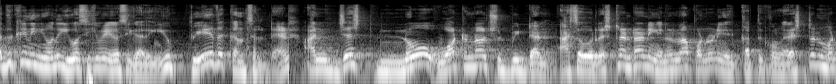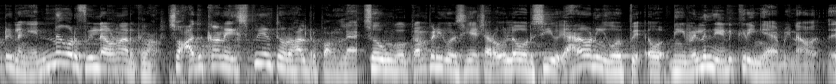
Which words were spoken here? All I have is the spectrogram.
அதுக்கு நீங்கள் வந்து யோசிக்கவே யோசிக்காதீங்க. You pay the consultant and just know what and all should be done as ஒரு ரெஸ்டாரண்ட்டாக நீங்கள் என்னென்ன பண்ணணும் நீங்கள் கற்றுக்கோங்க ரெஸ்டாரண்ட் மட்டும் இல்லைங்க. என்ன ஒரு ஃபீல்டாக வேணா இருக்கலாம். ஸோ அதுக்கான எக்ஸ்பீரியன்ஸ் ஒரு ஆள் இருப்பாங்கல்ல. ஸோ உங்கள் கம்பெனிக்கு ஒரு சிஹெச்ஆரோ இல்லை ஒரு சி யாரோ நீங்கள் ஒரு நீங்கள் வெளிலேருந்து எடுக்கிறீங்க அப்படின்னா வந்து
